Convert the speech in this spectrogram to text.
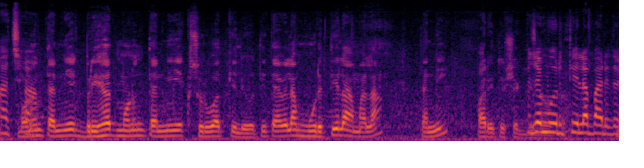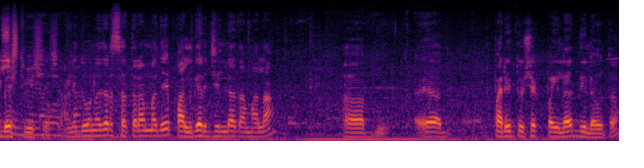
अच्छा. म्हणून त्यांनी एक बृहद म्हणून त्यांनी एक सुरुवात केली होती. त्यावेळेला मूर्तीला आम्हाला त्यांनी पारितोषिक म्हणजे दिलं. मूर्तीला पारितोषिक बेस्ट दिलं विशेष आणि दोन हजार सतरामध्ये पालघर जिल्ह्यात आम्हाला अ, अ, पारितोषिक पहिलं दिलं होतं.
